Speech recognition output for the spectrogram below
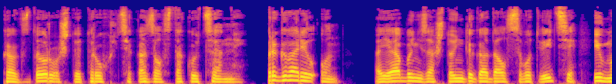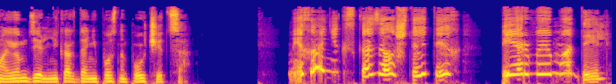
«Как здорово, что эта рухлядь оказалась такой ценной», — проговорил он. «А я бы ни за что не догадался. Вот видите, и в моем деле никогда не поздно поучиться». «Механик сказал, что это их первая модель»,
